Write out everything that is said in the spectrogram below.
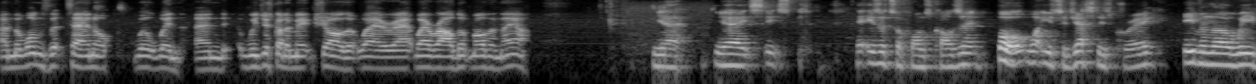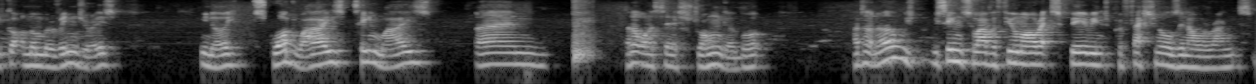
and the ones that turn up will win. And we just got to make sure that we're uh, we're riled up more than they are. Yeah, yeah, it's it's it is a tough one to call, isn't it? But what you suggest is, Craig, even though we've got a number of injuries, you know, squad wise, team wise, um, I don't want to say stronger, but I don't know. We, we seem to have a few more experienced professionals in our ranks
